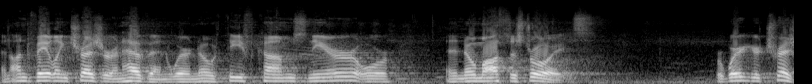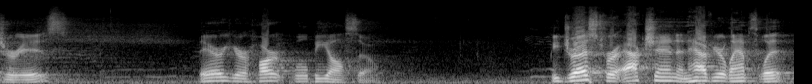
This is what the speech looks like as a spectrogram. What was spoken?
an unfailing treasure in heaven where no thief comes near or and no moth destroys. For where your treasure is, there your heart will be also. Be dressed for action and have your lamps lit.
